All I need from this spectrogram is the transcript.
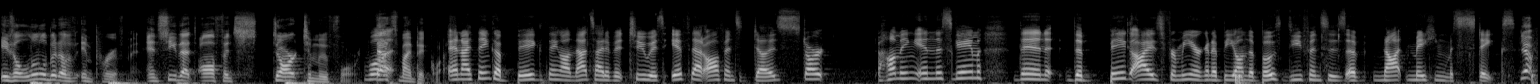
is a little bit of improvement and see that offense start to move forward. Well, That's my big question. And I think a big thing on that side of it too is if that offense does start humming in this game, then the big eyes for me are going to be on the both defenses of not making mistakes. Yep.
